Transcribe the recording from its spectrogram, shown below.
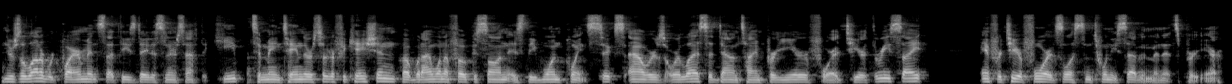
There's a lot of requirements that these data centers have to keep to maintain their certification, but what I want to focus on is the 1.6 hours or less of downtime per year for a tier three site. And for tier four, it's less than 27 minutes per year.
